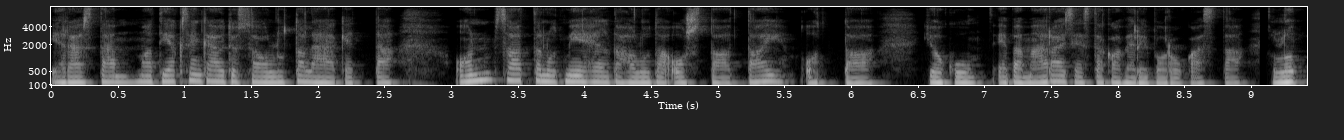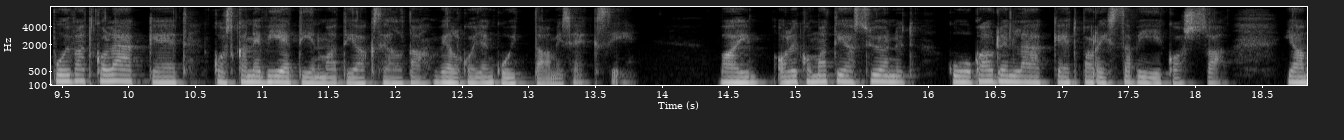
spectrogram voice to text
Erästä Matiaksen käytössä ollutta lääkettä on saattanut mieheltä haluta ostaa tai ottaa joku epämääräisestä kaveriporukasta. Loppuivatko lääkkeet, koska ne vietiin Matiakselta velkojen kuittaamiseksi? Vai oliko Matias syönyt kuukauden lääkkeet parissa viikossa, ja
